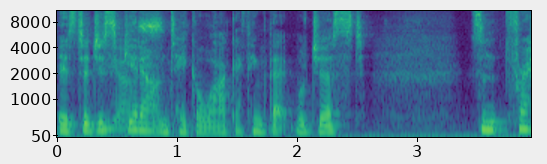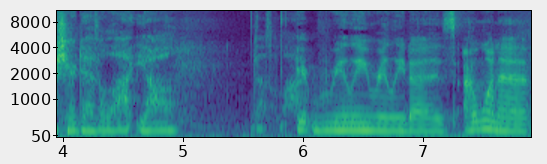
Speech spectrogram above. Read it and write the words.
Is to just get out and take a walk. I think that will just some fresh air does a lot, y'all. Does a lot. It really, really does. I want to,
